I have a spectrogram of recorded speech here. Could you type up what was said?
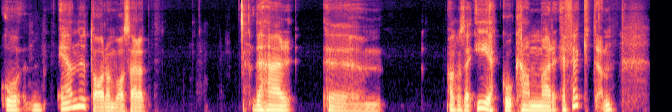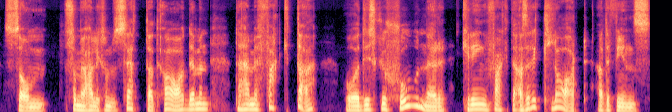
och en av dem var så här att det här eh, vad ska man säga, ekokammareffekten som, som jag har liksom sett att ja, det, men det här med fakta och diskussioner kring fakta. Alltså det är klart att det finns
